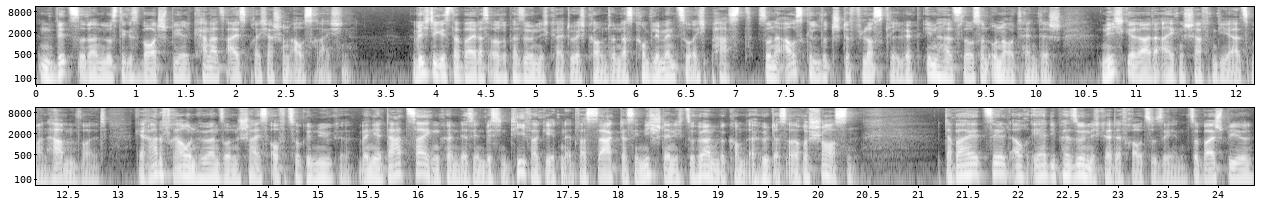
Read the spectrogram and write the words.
Ein Witz oder ein lustiges Wortspiel kann als Eisbrecher schon ausreichen. Wichtig ist dabei, dass eure Persönlichkeit durchkommt und das Kompliment zu euch passt. So eine ausgelutschte Floskel wirkt inhaltslos und unauthentisch. Nicht gerade Eigenschaften, die ihr als Mann haben wollt. Gerade Frauen hören so einen Scheiß oft zur Genüge. Wenn ihr da zeigen könnt, dass ihr ein bisschen tiefer geht und etwas sagt, das ihr nicht ständig zu hören bekommt, erhöht das eure Chancen. Dabei zählt auch eher die Persönlichkeit der Frau zu sehen. Zum Beispiel,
